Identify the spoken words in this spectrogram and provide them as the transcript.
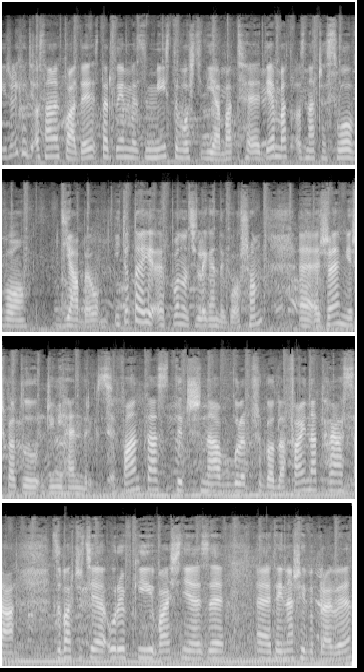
Jeżeli chodzi o same kłady, startujemy z miejscowości Diabat. E, Diabat oznacza słowo diabeł. I tutaj e, ponoć legendy głoszą, e, że mieszkał tu Jimi Hendrix. Fantastyczna w ogóle przygoda, fajna trasa. Zobaczycie urywki właśnie z tej naszej wyprawy.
